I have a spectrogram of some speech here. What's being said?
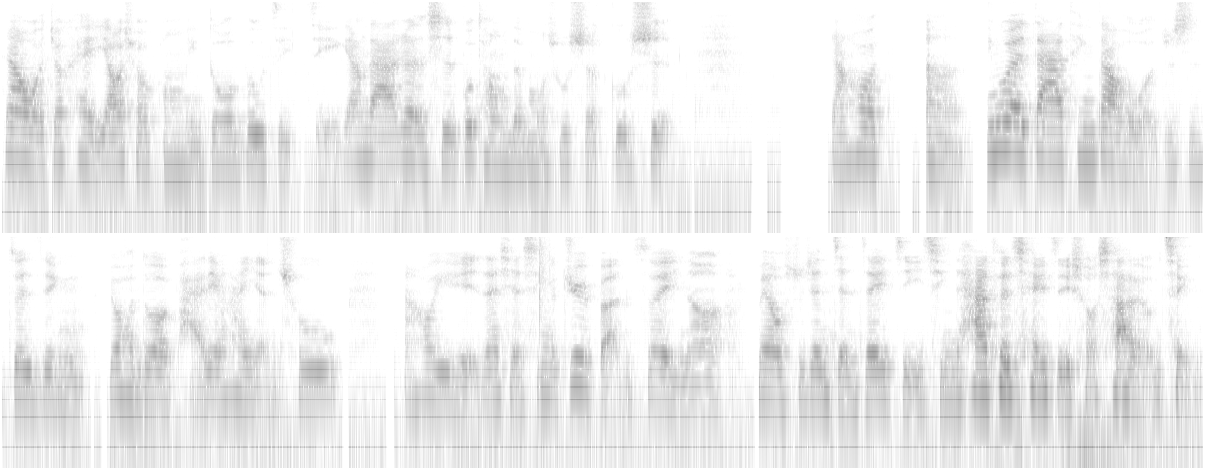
那我就可以要求彭明多录几集，让大家认识不同的魔术师的故事。然后，嗯、因为大家听到了我就是最近有很多的排练和演出，然后也在写新的剧本，所以呢，没有时间剪这一集，请大家对这一集手下留情。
